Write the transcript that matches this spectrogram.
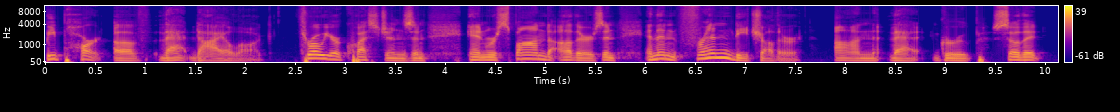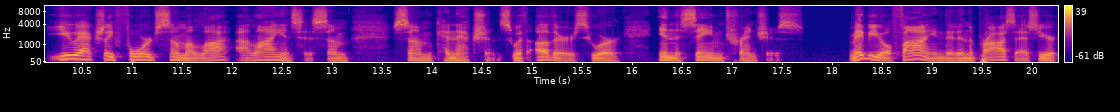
Be part of that dialogue throw your questions and and respond to others and and then friend each other on that group so that you actually forge some alliances, some some connections with others who are in the same trenches. Maybe you'll find that in the process you're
